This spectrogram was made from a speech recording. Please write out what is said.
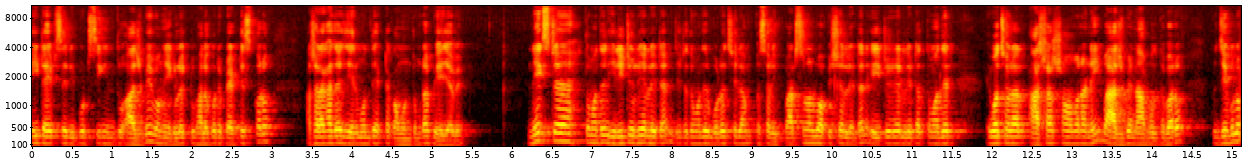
এই টাইপসের রিপোর্টসই কিন্তু আসবে এবং এগুলো একটু ভালো করে প্র্যাকটিস করো। আশা রাখা যায় যে এর মধ্যে একটা কমন তোমরা পেয়ে যাবে। নেক্সট তোমাদের এডিটোরিয়াল লেটার যেটা তোমাদের বলেছিলাম সরি পার্সোনাল বা অফিসিয়াল লেটার এডিটোরিয়াল লেটার তোমাদের এবছর আর আসার সম্ভাবনা নেই বা আসবে না বলতে পারো। তো যেগুলো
